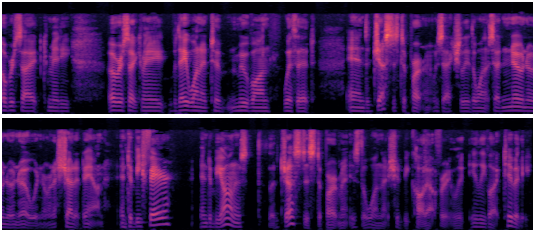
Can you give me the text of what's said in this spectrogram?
oversight committee. Oversight committee, they wanted to move on with it, and the Justice Department was actually the one that said, no, no, no, no, we're going to shut it down. And to be fair, and to be honest, the Justice Department is the one that should be called out for Ill- illegal activity.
